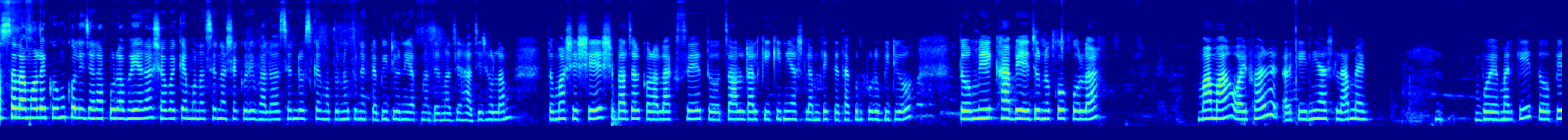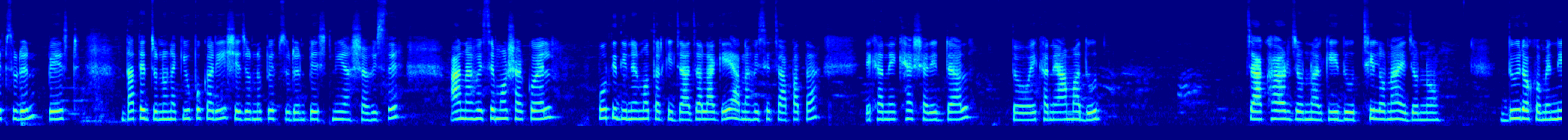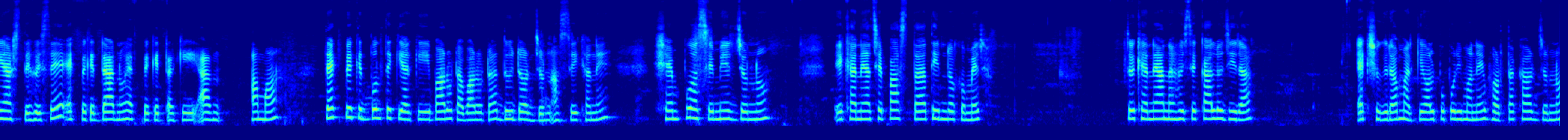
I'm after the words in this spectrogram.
আসসালামু আলাইকুম কলিজারা পুরা ভাইয়ারা, সবাই কেমন আছেন? আশা করি ভালো আছেন। রোজকার মতো নতুন একটা ভিডিও নিয়ে আপনাদের মাঝে হাজির হলাম। তো মাসের শেষ, বাজার করা লাগছে। তো চাল ডাল কী কী নিয়ে আসলাম দেখতে থাকুন পুরো ভিডিও তো মেয়ে খাবে এই জন্য কোকোলা মামা ওয়াইফার আর কি নিয়ে আসলাম এক বয়েম আর কি তো পেপসুডেন্ট পেস্ট দাঁতের জন্য নাকি উপকারী, সেজন্য পেপসুডেন্ট পেস্ট নিয়ে আসা হয়েছে আনা হয়েছে মশার কয়েল প্রতিদিনের মতো আর কি যা যা লাগে আনা হয়েছে চা পাতা, এখানে খেসারির ডাল, তো এখানে আমা দুধ। চা খাওয়ার জন্য আর কি দুধ ছিল না এই জন্য দুই রকমের নিয়ে আসতে হয়েছে। এক প্যাকেট ডানো, এক প্যাকেট আর কি আমা। তো এক প্যাকেট বলতে কি আর কি বারোটা বারোটা, দুই ডর্জন আছে এখানে। শ্যাম্পু আছে মেয়ের জন্য। এখানে আছে পাস্তা, তিন রকমের। তো এখানে আনা হয়েছে কালো জিরা। একশো গ্রাম আর কি অল্প পরিমাণে ভর্তা খাওয়ার জন্য।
